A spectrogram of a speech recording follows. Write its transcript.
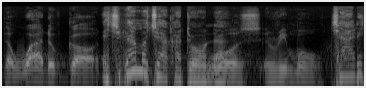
The word of God ekigambo kya katonda was removed. kyali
